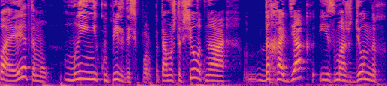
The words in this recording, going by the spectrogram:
поэтому мы и не купили до сих пор, потому что все вот на доходяг и изможденных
